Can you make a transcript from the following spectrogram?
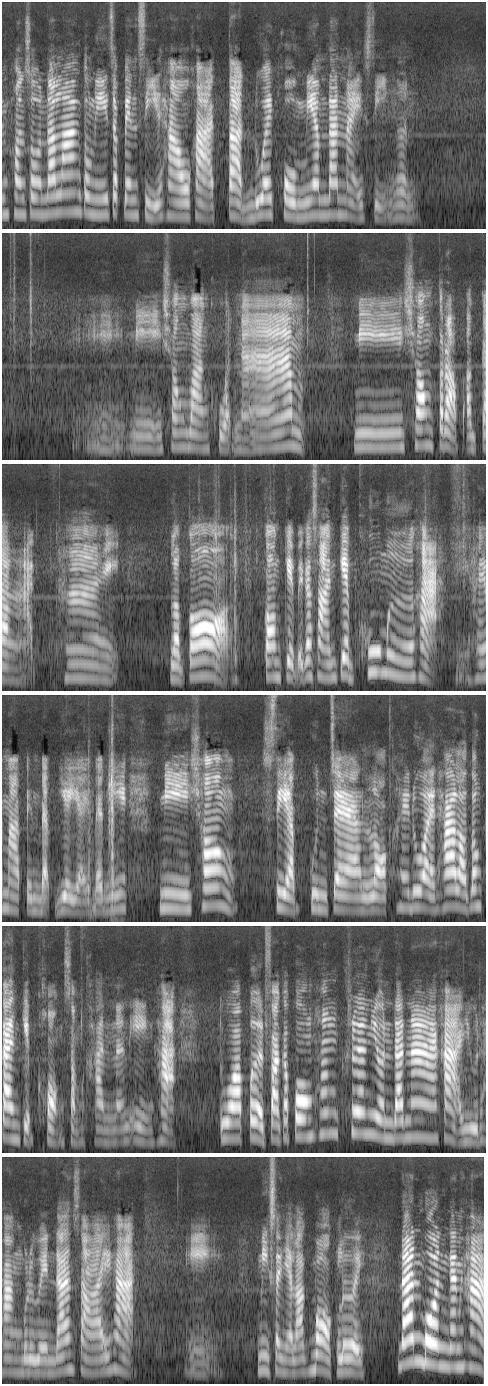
ณคอนโซลด้านล่างตรงนี้จะเป็นสีเทาค่ะ ตัดด้วยโครเมียมด้านในสีเงิน มีช่องวางขวดน้ำมีช่องปรับอากาศให้ แล้วก็กองเก็บเอกสารเก็บคู่มือค่ะนี่ให้มาเป็นแบบใหญ่ ๆ แบบนี้มีช่องเสียบกุญแจล็อกให้ด้วย ถ้าเราต้องการเก็บของสำคัญนั่นเองค่ะ ตัวเปิดฝากระโปรงห้องเครื่องยนต์ด้านหน้าค่ะ อยู่ทางบริเวณด้านซ้ายค่ะนี่มีสัญลักษณ์บอกเลย ด้านบนกันค่ะ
